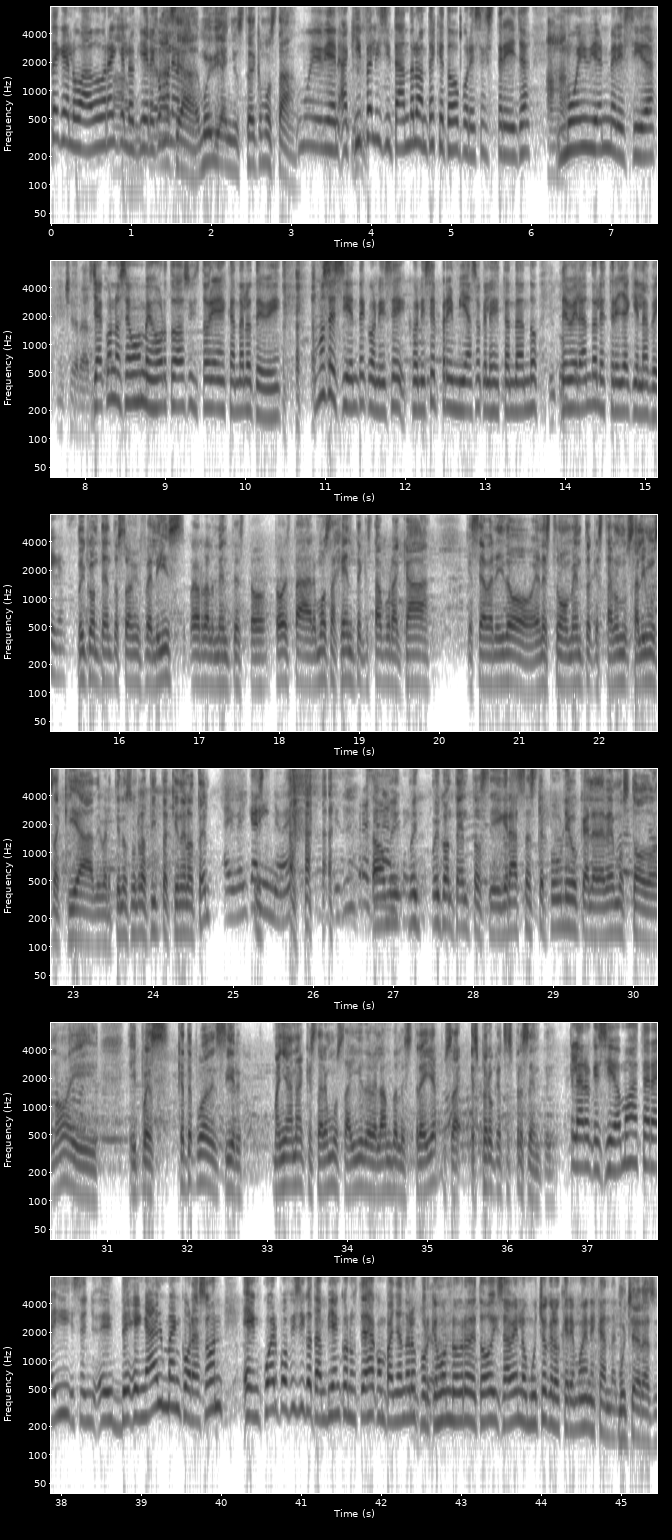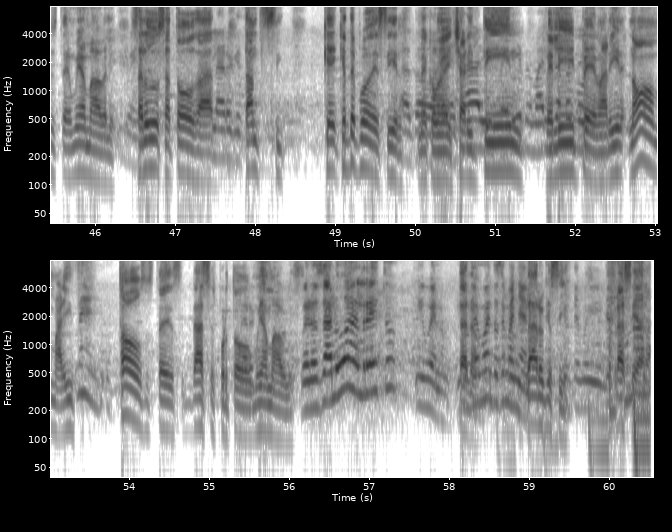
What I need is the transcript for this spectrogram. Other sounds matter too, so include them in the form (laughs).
que lo adora y que lo quiere. ¿Cómo le va? Gracias, muy bien. ¿Y usted cómo está? Muy bien, aquí felicitándolo antes que todo por esa estrella, Ajá. muy bien merecida. Muchas gracias. Ya conocemos mejor toda su historia en Escándalo TV. ¿Cómo se siente con ese, con ese premiazo que les están dando, develando la estrella aquí en Las Vegas? Muy contento, estoy muy feliz. Pero realmente esto, toda esta hermosa gente que está por acá, que se ha venido en este momento, que están, salimos aquí a divertirnos un ratito aquí en el hotel. Ahí ve el cariño, ¿eh? (laughs) Es impresionante. Estamos muy, muy, muy contentos y gracias a este público que le debemos todo, ¿no? Y, y pues, ¿qué te puedo decir? Mañana que estaremos ahí develando la estrella, pues ah, espero que estés presente. Claro que sí, vamos a estar ahí eh, en alma, en corazón, en cuerpo físico también con ustedes acompañándolos porque es un logro de todos y saben lo mucho que los queremos en Escándalo. Muchas gracias a usted, muy amable. Saludos a todos, a Claro que sí. tantos. ¿Qué, qué te puedo decir? Me a Charitín, Felipe. Marina, no, Marita, todos ustedes, gracias por todo, muy amables. Bueno, saludos al resto y bueno, nos Claro. vemos entonces mañana. Claro que sí. Gracias.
